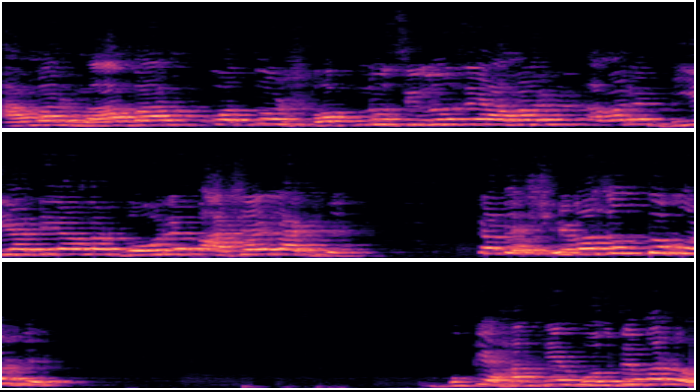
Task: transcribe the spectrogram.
আমার মা বাপ কত স্বপ্ন ছিল যে আমার আমার বিয়ে দিয়ে আমার বউরে বাসায় রাখবে, তাদের সেবা যত্ন করবে। বুকে হাত দিয়ে বলতে পারো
